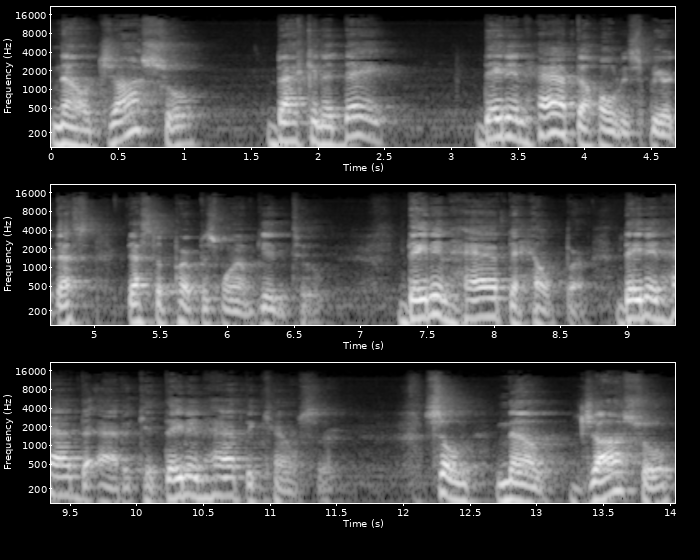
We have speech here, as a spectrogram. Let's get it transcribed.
Now, Joshua, back in the day, they didn't have the Holy Spirit. That's that's the purpose where I'm getting to. They didn't have the helper. They didn't have the advocate. They didn't have the counselor. So now Joshua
